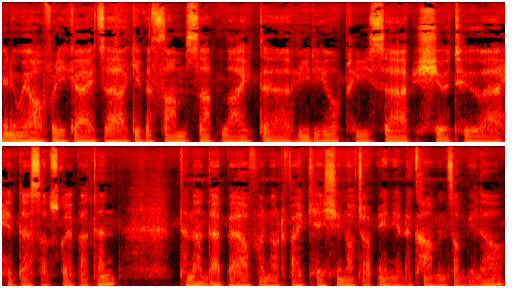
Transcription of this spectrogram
Anyway, hopefully you guys uh, give a thumbs up, like the video. Please uh, be sure to uh, hit that subscribe button, turn on that bell for notification, or drop any of the comments down below.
